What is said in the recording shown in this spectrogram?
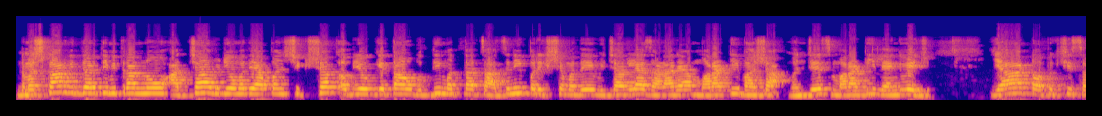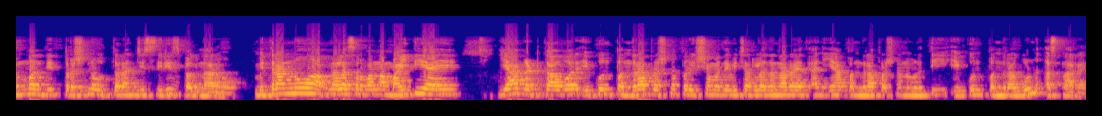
नमस्कार विद्यार्थी मित्रांनो. आजच्या व्हिडिओमध्ये आपण शिक्षक अभियोग्यता व बुद्धिमत्ता चाचणी परीक्षेमध्ये विचारल्या जाणाऱ्या मराठी भाषा म्हणजेच मराठी लँग्वेज या टॉपिकशी संबंधित प्रश्न उत्तरांची सिरीज बघणार आहोत. मित्रांनो आपल्याला सर्वांना माहिती आहे या घटकावर एकूण पंधरा प्रश्न परीक्षेमध्ये विचारला जाणार आहेत आणि या पंधरा प्रश्नांवरती एकूण पंधरा गुण असणार आहे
